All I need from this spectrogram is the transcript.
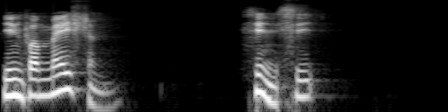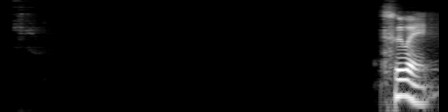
，information 信息。词尾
